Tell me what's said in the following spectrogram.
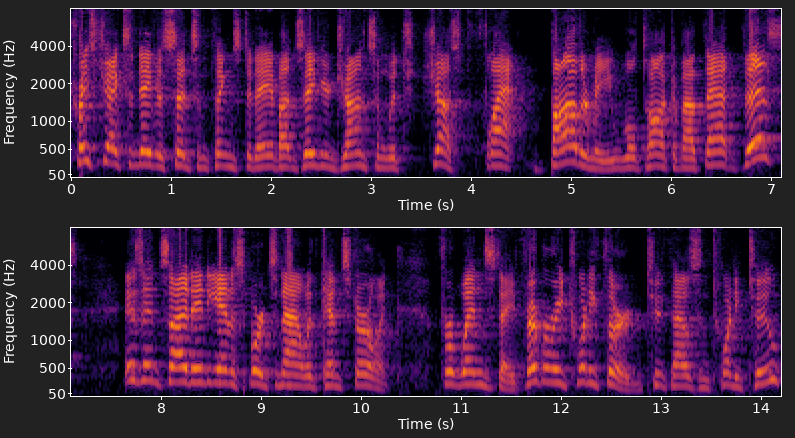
Trayce Jackson Davis said some things today about Xavier Johnson, which just flat bother me. We'll talk about that. This is Inside Indiana Sports Now with Kent Sterling. For Wednesday, February 23rd, 2022,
